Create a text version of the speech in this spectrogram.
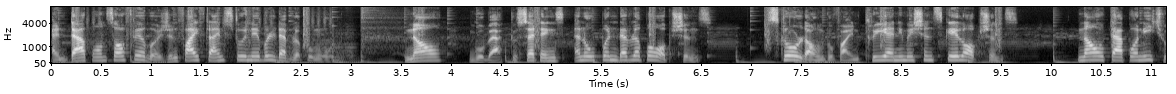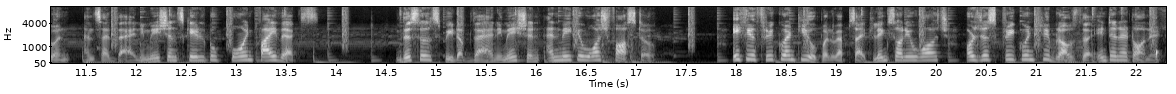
and tap on software version 5 times to enable developer mode. Now, go back to settings and open developer options. Scroll down to find 3 animation scale options. Now tap on each one and set the animation scale to 0.5x. This will speed up the animation and make your watch faster. If you frequently open website links on your watch or just frequently browse the internet on it,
